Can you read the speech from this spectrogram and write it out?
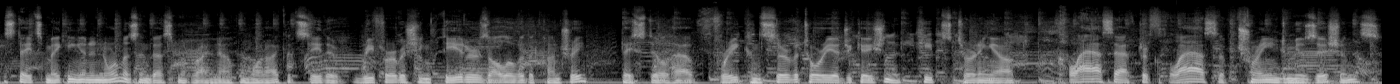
the state's making an enormous investment right now, from what I could see. They're refurbishing theaters all over the country. They still have free conservatory education that keeps turning out class after class of trained musicians.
